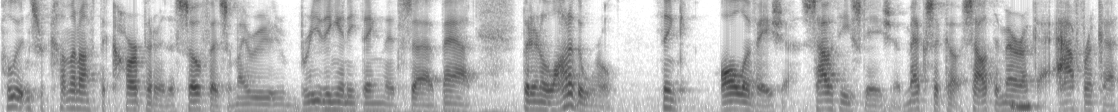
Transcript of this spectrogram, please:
pollutants are coming off the carpet or the sofas. Am I re- breathing anything that's uh, bad? But in a lot of the world, think all of Asia, Southeast Asia, Mexico, South America, Africa.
